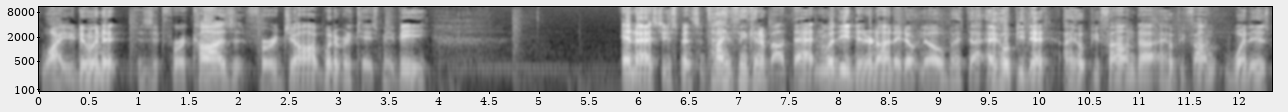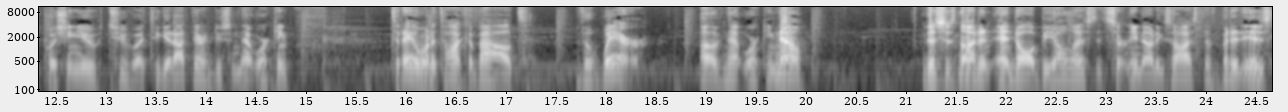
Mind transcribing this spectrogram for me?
Why are you doing it? Is it for a cause? Is it for a job? Whatever the case may be. And I asked you to spend some time thinking about that, and whether you did or not, I don't know, but I hope you did. I hope you found. Uh, I hope you found what is pushing you to uh, to get out there and do some networking. Today, I want to talk about the where of networking. Now, this is not an end all be all list, it's certainly not exhaustive, but it is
